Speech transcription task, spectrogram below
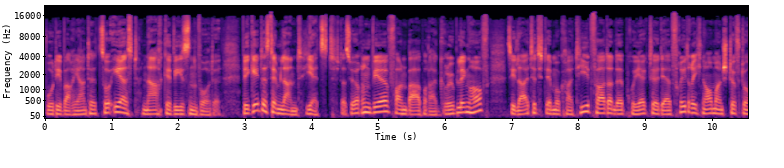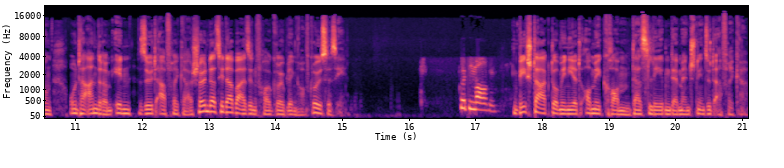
wo die Variante zuerst nachgewiesen wurde. Wie geht es dem Land jetzt? Das hören wir von Barbara Gröblinghoff. Sie leitet demokratiefördernde Projekte der Friedrich-Naumann-Stiftung unter anderem in Südafrika. Schön, dass Sie dabei sind, Frau Gröblinghoff. Grüße Sie. Guten Morgen. Wie stark dominiert Omikron das Leben der Menschen in Südafrika?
